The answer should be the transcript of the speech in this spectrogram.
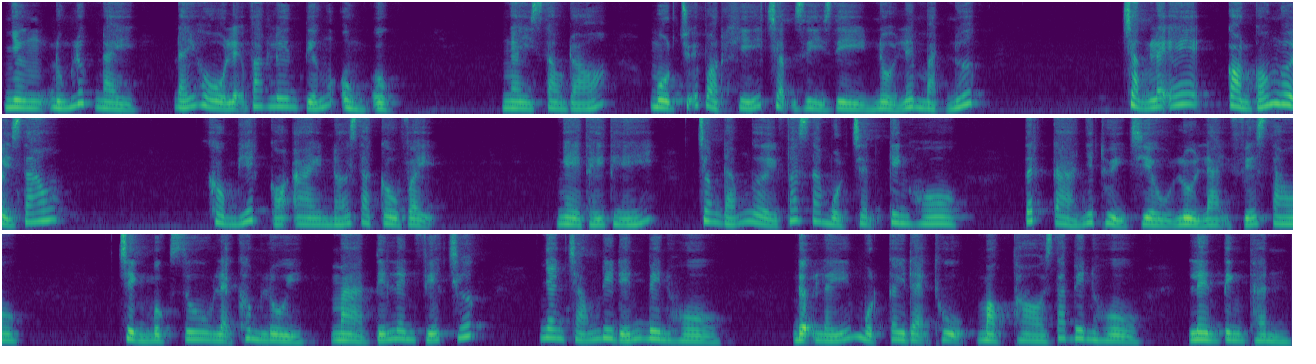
Nhưng đúng lúc này, đáy hồ lại vang lên tiếng ủng ục. Ngay sau đó, một chuỗi bọt khí chậm gì gì nổi lên mặt nước. Chẳng lẽ còn có người sao? Không biết có ai nói ra câu vậy. Nghe thấy thế, trong đám người phát ra một trận kinh hô, tất cả như thủy triều lùi lại phía sau. Trình Mục Du lại không lùi mà tiến lên phía trước, nhanh chóng đi đến bên hồ, đợi lấy một cây đại thụ mọc thò ra bên hồ, lên tinh thần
